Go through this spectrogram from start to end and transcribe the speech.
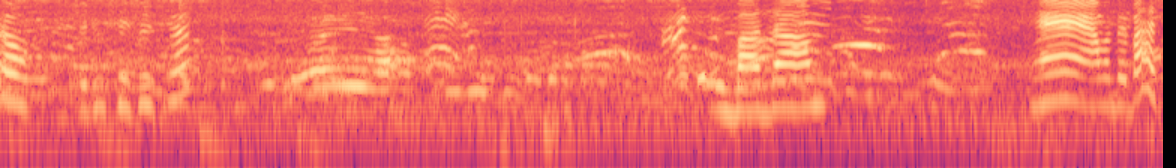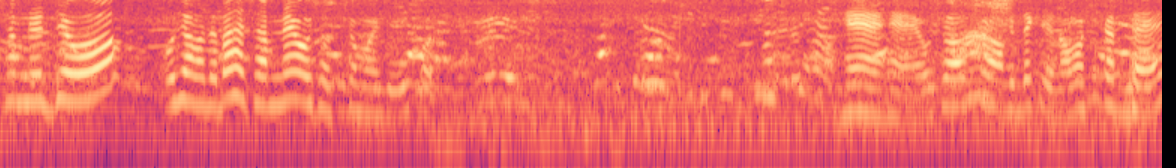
তো একটু শেষ হয়েছে। বাদাম। হ্যাঁ আমাদের বাসার সামনের যে ও ও যে আমাদের বাসার সামনে ও সবসময় যে করে। হ্যাঁ হ্যাঁ ও সবসময় আমাকে দেখে নমস্কার দেয়।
